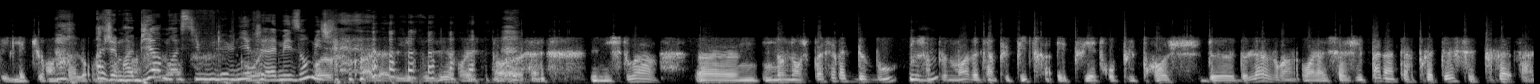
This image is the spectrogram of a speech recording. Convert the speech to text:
fait une lecture en salle. Ah, j'aimerais en bien, salon. moi, si vous voulez venir Ouais. à la maison, Michel. Ouais, à la limite, vous dire, ouais. Non, une histoire. Euh, non, non, je préfère être debout, tout Mhm. simplement, avec un pupitre, et puis être au plus proche de, de l'œuvre. hein. Voilà, il s'agit pas d'interpréter, c'est très, enfin,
